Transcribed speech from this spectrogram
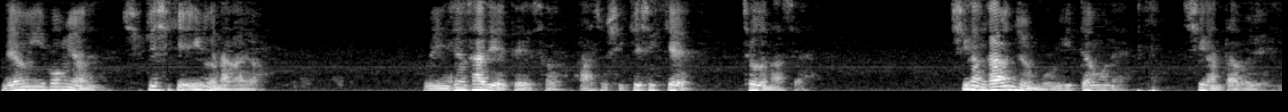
내용이 보면 쉽게 쉽게 읽어 나가요. 우리 인생살이에 대해서 아주 쉽게 쉽게 적어 놨어요. 시간 가는 줄 모르기 때문에 시간 따로 여행이에요.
